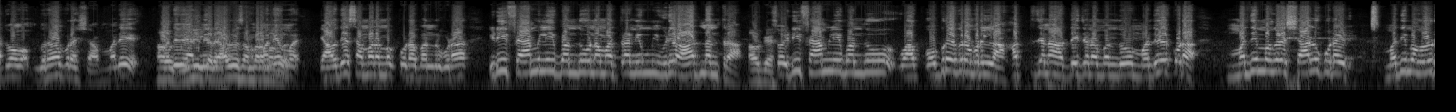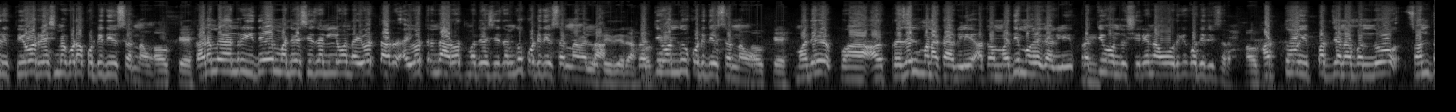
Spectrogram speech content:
ಅಥವಾ ಗೃಹ ಪ್ರವೇಶ ಮದುವೆ ಸಮಾರಂಭ ಯಾವುದೇ ಸಮಾರಂಭ ಕೂಡ ಬಂದ್ರು ಕೂಡ ಇಡೀ ಫ್ಯಾಮಿಲಿ ಬಂದು ನಮ್ಮ ಹತ್ರ ನಿಮ್ ವಿಡಿಯೋ ಆದ ನಂತರ. ಸೊ ಇಡೀ ಫ್ಯಾಮಿಲಿ ಬಂದು ಒಬ್ರು ಬರಲಿಲ್ಲ ಹತ್ತು ಜನ ಹದಿನೈದು ಜನ ಬಂದು ಮದುವೆ ಕೂಡ ಮದಿಮಗಳ ಶಾಲು ಕೂಡ ಇದೆ. ಮದಿಮಗಳು ಪ್ಯೂರ್ ರೇಷ್ಮೆ ಕೂಡ ಕೊಟ್ಟಿದೀವಿ ಸರ್ ನಾವು. ಕಡಿಮೆ ಅಂದ್ರೆ ಇದೇ ಮದುವೆ ಸೀಸನ್ ಅಲ್ಲಿ ಒಂದು ಐವತ್ತಾರು ಐವತ್ತರಿಂದ ಅರವತ್ ಮದುವೆ ಸೀಸನ್ ಕೊಟ್ಟಿದೀವಿ ಸರ್ ನಾವೆಲ್ಲ. ಪ್ರತಿಯೊಂದು ಕೊಟ್ಟಿದೀವಿ ಸರ್ ನಾವು. ಮದುವೆ ಪ್ರೆಸೆಂಟ್ ಮಾಡಕ್ಕಾಗ್ಲಿ ಅಥವಾ ಮದಿ ಮಗಗಾಗ್ಲಿ ಪ್ರತಿಯೊಂದು ಸೀರೆ ನಾವು ಅವ್ರಿಗೆ ಕೊಟ್ಟಿದೀವಿ ಸರ್. ಹತ್ತು ಇಪ್ಪತ್ತು ಜನ ಬಂದು ಸ್ವಂತ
